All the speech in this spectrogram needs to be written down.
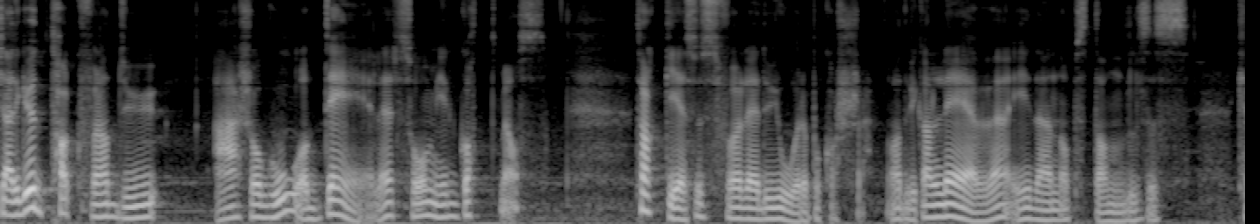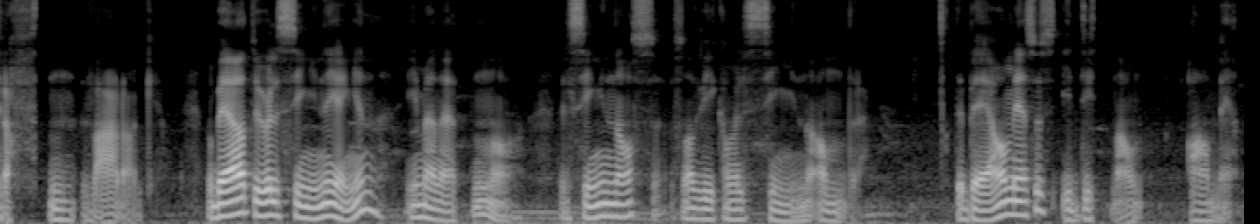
Kjære Gud, takk for at du er så god og deler så mye godt med oss. Takk, Jesus, for det du gjorde på korset, og at vi kan leve i den oppstandelseskraften hver dag. Nå ber jeg at du velsigner gjengen i menigheten, og velsigne oss, sånn at vi kan velsigne andre. Det ber jeg om, Jesus, i ditt navn. Amen.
